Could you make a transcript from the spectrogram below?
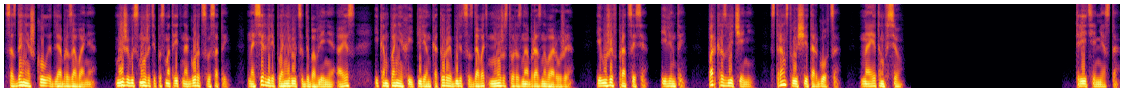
создание школы для образования. Ниже вы сможете посмотреть на город с высоты. На сервере планируется добавление АЭС, и компания Hyperion, которая будет создавать множество разнообразного оружия и уже в процессе, ивенты, парк развлечений, странствующие торговцы. На этом все. Третье место.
